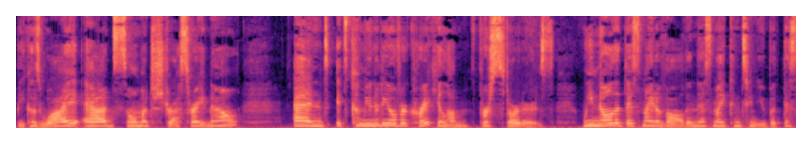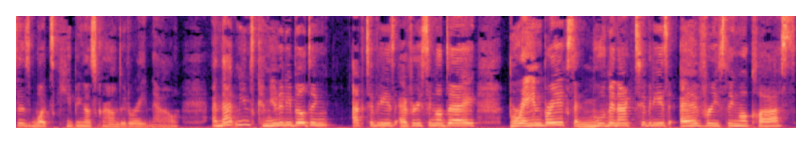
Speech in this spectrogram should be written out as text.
because why add so much stress right now? And it's community over curriculum for starters. We know that this might evolve and this might continue, but this is what's keeping us grounded right now. And that means community building activities every single day, brain breaks and movement activities every single class,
